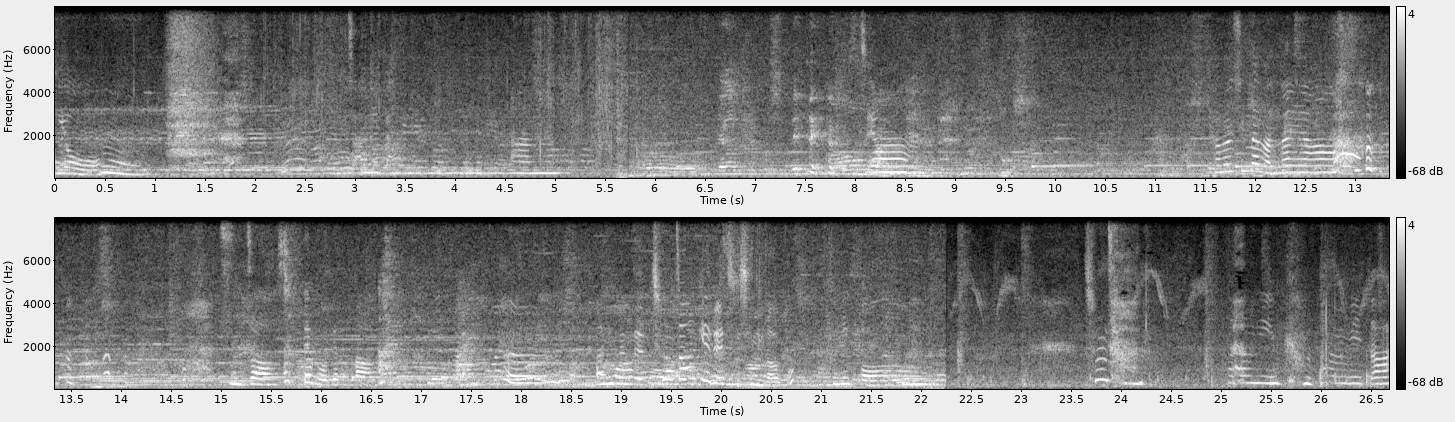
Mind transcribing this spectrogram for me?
귀여워. 결혼식날 만나요. 진짜 10대 보겠다. 아니, 근데 충전기를 주신다고? 그니까. 충전. 사장님, 감사합니다.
